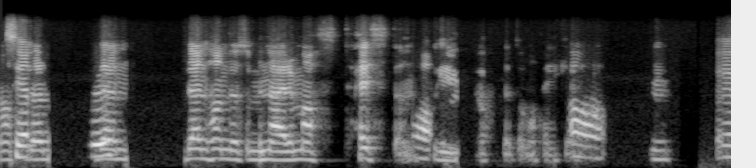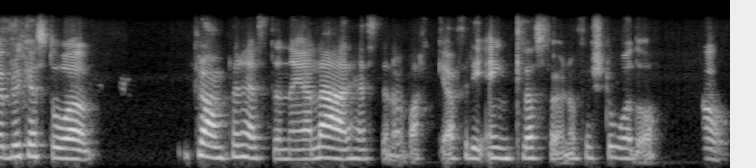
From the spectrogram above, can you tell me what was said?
Alltså jag- den, den, den handen som är närmast hästen Ja. på grimskaftet om man tänker. Ja. Mm. Jag brukar stå framför hästen när jag lär hästen att backa för det är enklast för den att förstå då. Ja.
